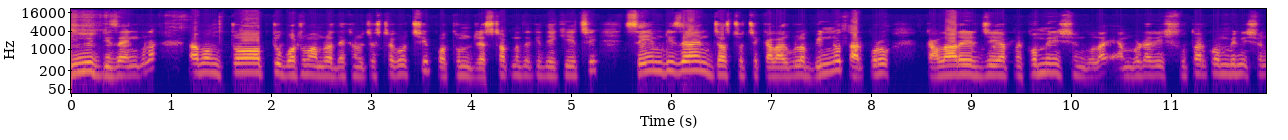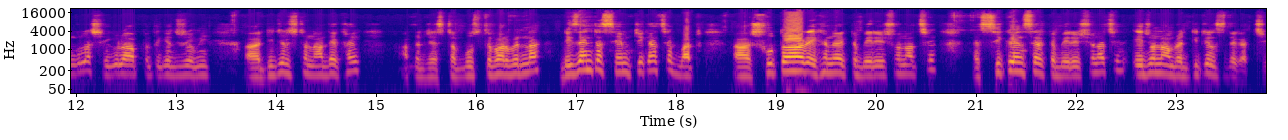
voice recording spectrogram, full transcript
ইউনিক ডিজাইনগুলা এবং টপ টু বটম আমরা দেখানোর চেষ্টা করছি। প্রথম ড্রেসটা আপনাদেরকে দেখিয়েছি। সেম ডিজাইন জাস্ট হচ্ছে কালারগুলো ভিন্ন, তারপরও কালারের যে আপনার কম্বিনেশনগুলো এমব্রয়ডারি সুতার কম্বিনেশনগুলো সেগুলো আপনাদেরকে যদি আমি ডিটেলসটা না দেখাই, আপনার ড্রেসটা বুঝতে পারবেন না। ডিজাইনটা সেম ঠিক আছে বাট সুতার এখানে একটা ভেরিয়েশন আছে সিকোয়েন্সের একটা ভেরিয়েশন আছে এই জন্য আমরা ডিটেলস দেখাচ্ছি।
